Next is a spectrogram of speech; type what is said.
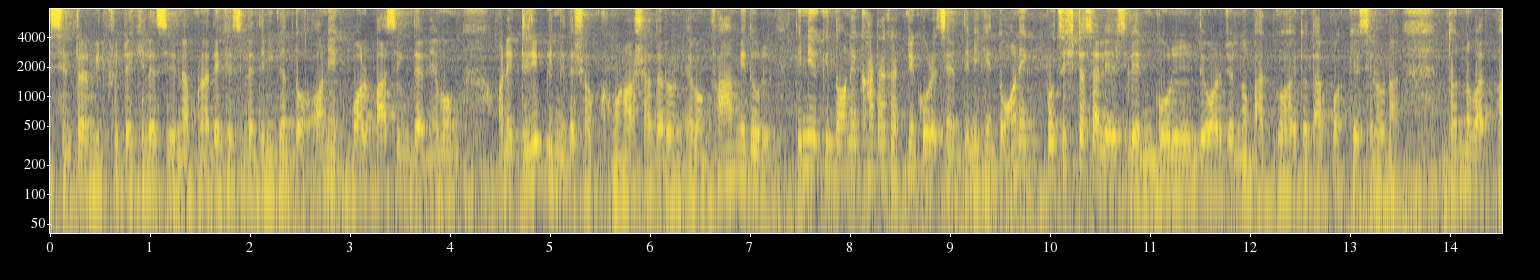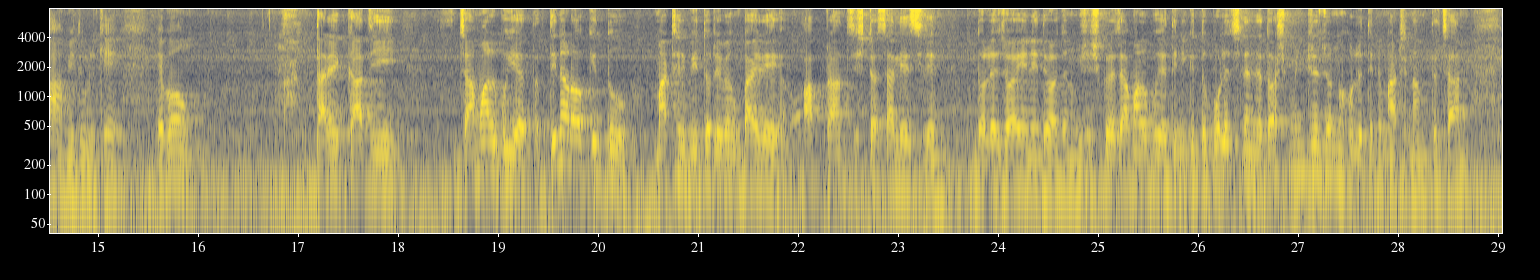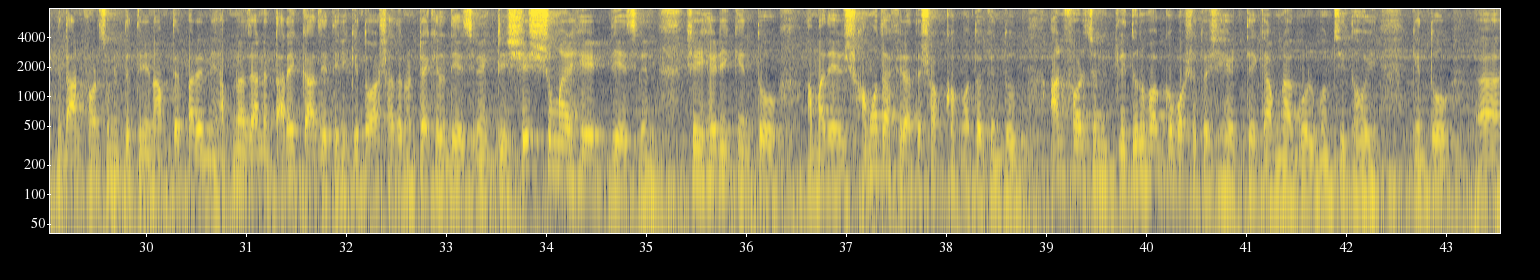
সেন্টার মিডফিল্ডে খেলেছিলেন। আপনারা দেখেছিলেন তিনি কিন্তু অনেক বল পাসিং দেন এবং অনেক ড্রিবলিং নিতে সক্ষম হন অসাধারণ। এবং ফাহমিদুল, তিনিও কিন্তু অনেক খাটাখাটনি করেছেন। তিনি কিন্তু অনেক প্রচেষ্টা চালিয়েছিলেন। গোল দেওয়ার জন্য ভাগ্য হয়তো তার পক্ষে ছিল না। ধন্যবাদ ফাহমিদুলকে। এবং তারেক কাজী, জামাল ভুইয়া, তিনারাও কিন্তু মাঠের ভিতরে এবং বাইরে আপ্রাণ চেষ্টা চালিয়েছিলেন দলে জয় এনে দেওয়ার জন্য। বিশেষ করে জামাল ভুইয়া, তিনি কিন্তু বলেছিলেন যে দশ মিনিটের জন্য হলে তিনি মাঠে নামতে চান। কিন্তু আনফর্চুনেটলি তিনি নামতে পারেননি। আপনারা জানেন তারেক কাজে তিনি কিন্তু অসাধারণ ট্যাকেল দিয়েছিলেন, একটি শেষ সময়ের হেড দিয়েছিলেন। সেই হেডই কিন্তু আমাদের সমতা ফেরাতে সক্ষম হতো, কিন্তু আনফর্চুনেটলি দুর্ভাগ্যবশত সেই হেড থেকে আমরা গোল বঞ্চিত হই। কিন্তু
